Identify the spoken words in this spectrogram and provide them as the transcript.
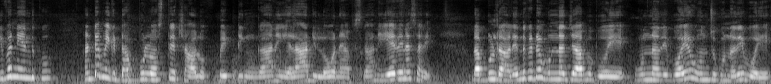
ఇవన్నీ ఎందుకు? అంటే మీకు డబ్బులు వస్తే చాలు. బెట్టింగ్ కానీ ఎలాంటి లోన్ యాప్స్ కానీ ఏదైనా సరే డబ్బులు రావాలి. ఎందుకంటే ఉన్న జాబ్ పోయే ఉన్నది పోయే ఉంచుకున్నది పోయే.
